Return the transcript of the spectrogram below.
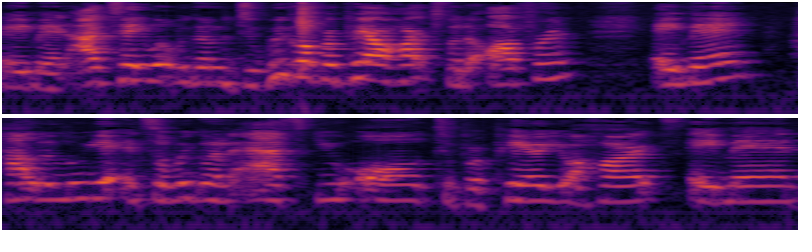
Amen. I tell you what we're going to do. We're going to prepare our hearts for the offering. Amen. Hallelujah. And so we're going to ask you all to prepare your hearts. Amen.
